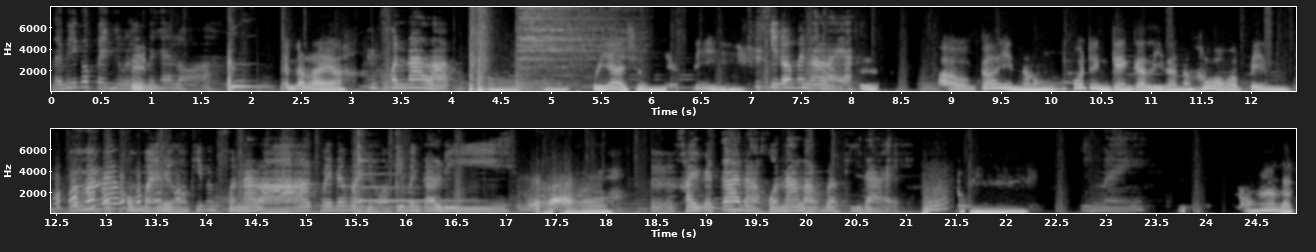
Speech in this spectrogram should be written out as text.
แต่พี่ก็เป็นอยู่เป็แล้วนไม่ใช่เหรอ เป็นอะไรอะเป็นคนน่ารัก อ๋อวิอย่าชมเยอะดิพี่คิดว่าเป็นอะไรอะเปล่าก็เห็นน้องพูดถึงแกงกะหรี่แล้วน้องเขาบอกว่าเป็นตอนแรก ผมหมายถึงว่าพี่เป็นคนน่ารัก ไม่ได้หมายถึงว่าพี่เป็นกะหรี่อ๋อเออใครจะกล้าด่าคนน่ารักแบบพี่ได้ตรงนี้จริงไหมน้องน่ารัก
